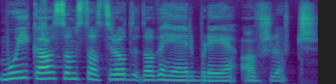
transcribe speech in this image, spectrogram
Mo gikk av som statsråd da dette ble avslørt.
